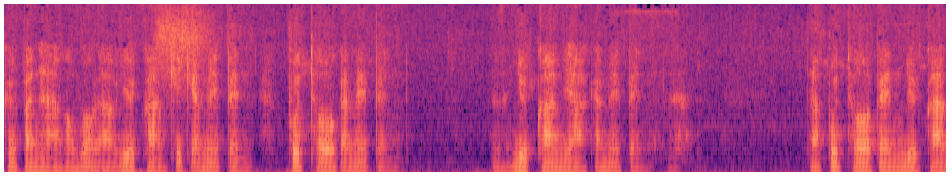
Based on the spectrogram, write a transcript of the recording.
คือปัญหาของพวกเราหยุดความคิดกันไม่เป็น พุโทโธกันไม่เป็น หยุดความอยากกันไม่เป็น ถ้าพุโทโธเป็นหยุดความ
